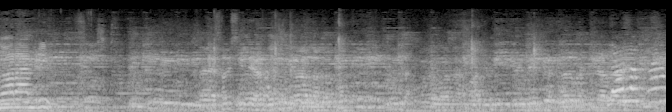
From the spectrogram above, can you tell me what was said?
नराम्री। ल ल खाना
